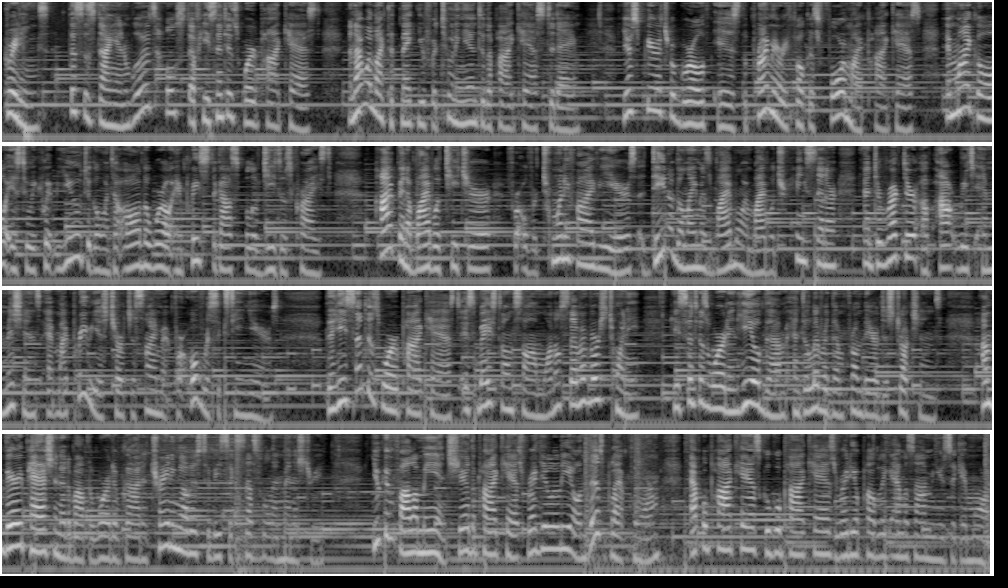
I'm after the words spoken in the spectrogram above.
Greetings. This is Diane Woods, host of He Sent His Word podcast, and I would like to thank you for tuning in to the podcast today. Your spiritual growth is the primary focus for my podcast, and my goal is to equip you to go into all the world and preach the gospel of Jesus Christ. I've been a Bible teacher for over 25 years, Dean of the Layman's Bible and Bible Training Center, and Director of Outreach and Missions at my previous church assignment for over 16 years. The He Sent His Word podcast is based on Psalm 107, verse 20. He sent His word and healed them and delivered them from their destructions. I'm very passionate about the Word of God and training others to be successful in ministry. You can follow me and share the podcast regularly on this platform Apple Podcasts, Google Podcasts, Radio Public, Amazon Music, and more.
